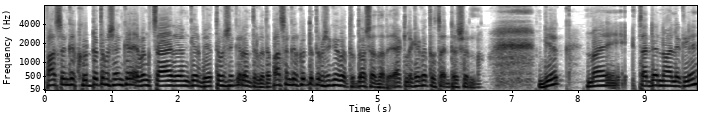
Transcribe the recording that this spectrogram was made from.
পাঁচ অঙ্কের ক্ষুদ্রতম সংখ্যা এবং চার অঙ্কের বৃহত্তম সংখ্যার অন্তর্গত। পাঁচ অঙ্কের ক্ষুদ্রতম সংখ্যা কত? দশ হাজার। এক লেখে কত? চারটা শূন্য। বিয়োগ নয়, চারটা নয় লিখলে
